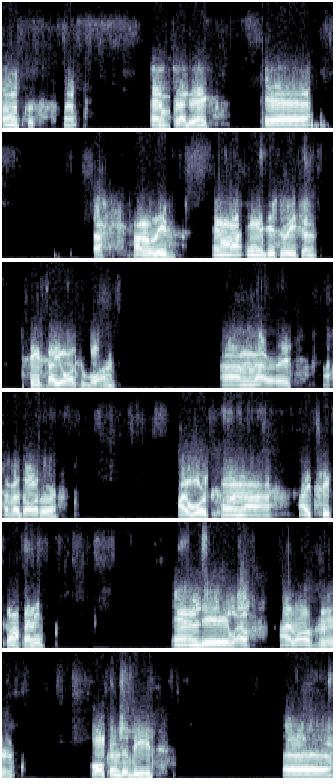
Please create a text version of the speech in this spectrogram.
Santos and Praia Uh, ah, I'm live in, my, in this region since I was born. I'm married. I have a daughter. I work on a IT company and uh, well, I love uh, walking the beach. Uh,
